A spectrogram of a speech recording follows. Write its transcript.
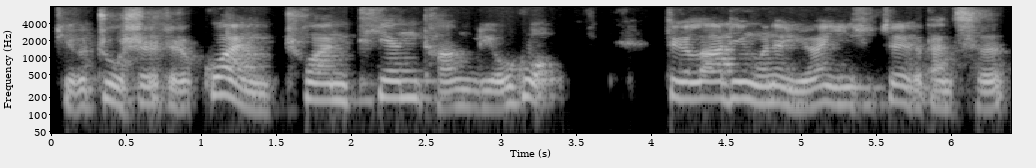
这个注释就是贯穿天堂流过，这个拉丁文的原因是这个单词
